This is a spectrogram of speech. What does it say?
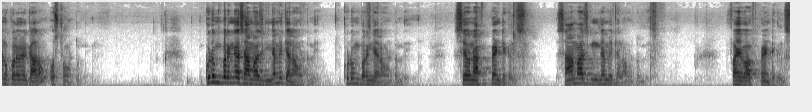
అనుకూలమైన కాలం వస్తూ ఉంటుంది. కుటుంబపరంగా సామాజికంగా మీకు ఎలా ఉంటుంది? కుటుంబపరంగా ఎలా ఉంటుంది? Seven of pentacles. సామాజికంగా మీకు ఎలా ఉంటుంది? Five of pentacles.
